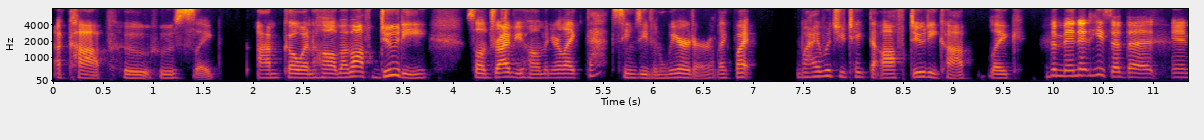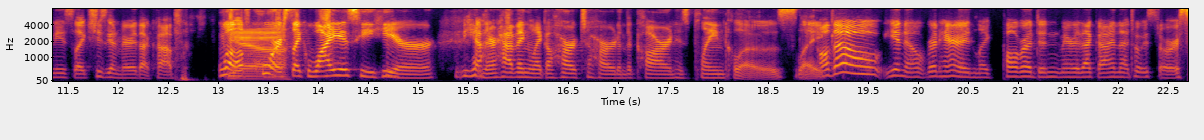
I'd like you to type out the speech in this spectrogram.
a cop who who's like, "I'm going home. I'm off duty, so I'll drive you home." And you're like, "That seems even weirder. Like, why? Why would you take the off duty cop? Like, the minute he said that annie's like she's gonna marry that cop well, Yeah. of course. Like, why is he hmm. here? yeah And they're having like a heart to heart in the car in his plain clothes. Like, Although, you know, red herring, like Paul Rudd didn't marry that guy in that toy store.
